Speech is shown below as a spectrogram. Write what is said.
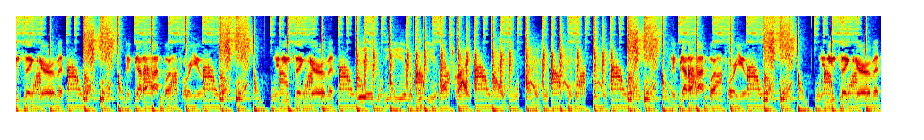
you take care of it, we've got a hot one for you. Can you take care of it, that's right. We've got a hot one for you. Can you take care of it.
